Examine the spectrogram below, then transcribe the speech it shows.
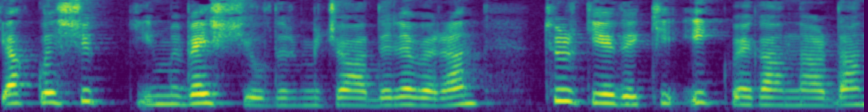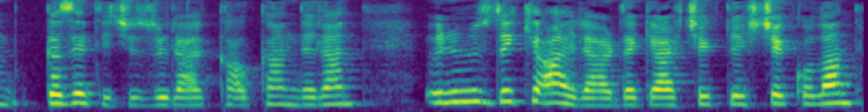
yaklaşık 25 yıldır mücadele veren Türkiye'deki ilk veganlardan gazeteci Zülal Kalkandelen önümüzdeki aylarda gerçekleşecek olan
